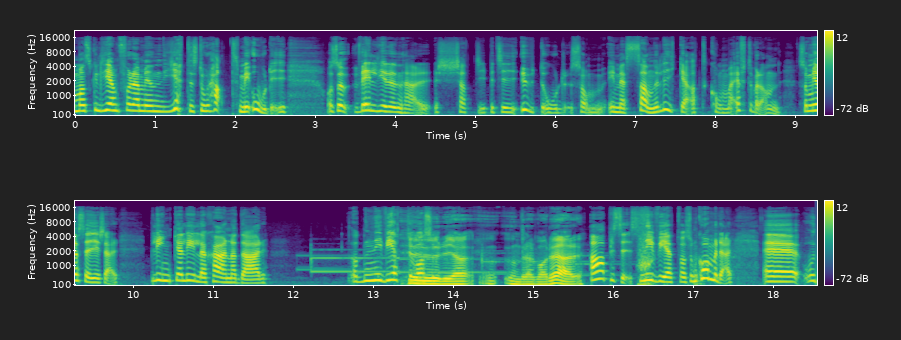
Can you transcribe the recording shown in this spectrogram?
om man skulle jämföra med en jättestor hatt med ord i och så väljer den här ChatGPT ut ord som är mest sannolika att komma efter varandra. Som jag säger så här, blinka lilla stjärna där. Och ni vet ju vad som... Hur jag undrar vad du är. Ja precis, ni vet vad som kommer där. Eh, och,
